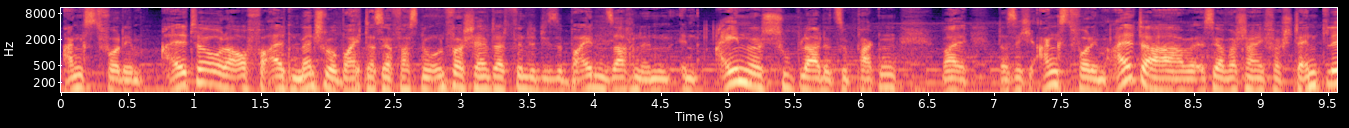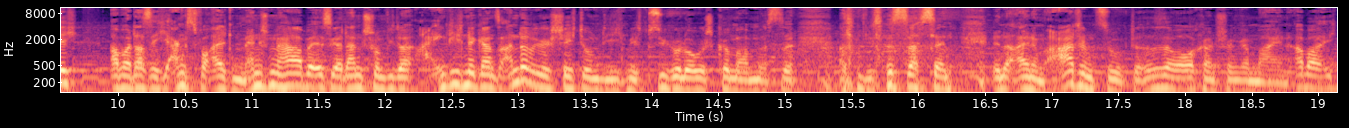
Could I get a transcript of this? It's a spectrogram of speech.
Angst vor dem Alter oder auch vor alten Menschen, wobei ich das ja fast nur Unverschämtheit finde, diese beiden Sachen in, in eine Schublade zu packen, weil dass ich Angst vor dem Alter habe, ist ja wahrscheinlich verständlich, aber dass ich Angst vor alten Menschen habe, ist ja dann schon wieder eigentlich eine ganz andere Geschichte, um die ich mich psychologisch kümmern müsste. Also wie ist das denn in einem Atemzug? Das ist aber auch ganz schön gemein. Aber ich,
